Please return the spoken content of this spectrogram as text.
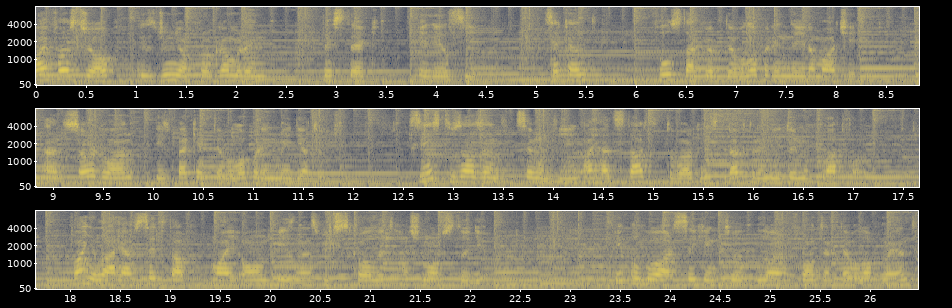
My first job is junior programmer in Destek LLC. Second, full stack web developer in data marketing. And third one is backend developer in MediaTouch. Since 2017, I had started to work instructor in Udemy platform. Finally, I have set up my own business which is called Hashimov Studio. People who are seeking to learn front-end development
